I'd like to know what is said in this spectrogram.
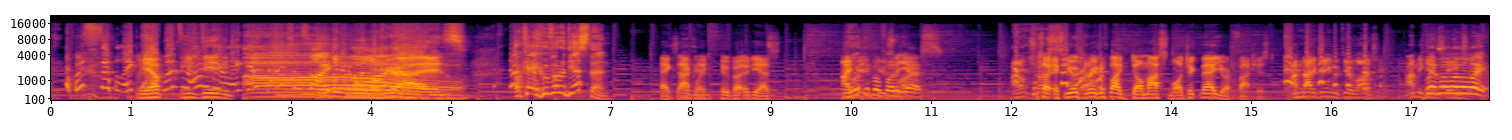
I was so like. Yep, he did. You? Like, Oh my you're God. your eyes. Okay, who voted yes then? Exactly. Who voted yes? I More people voted why. yes. I don't trust. So if you agreed with my dumbass logic there, you're a fascist. I'm not agreeing with your logic. I'm Wait, against wait, wait, wait, danger. wait.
